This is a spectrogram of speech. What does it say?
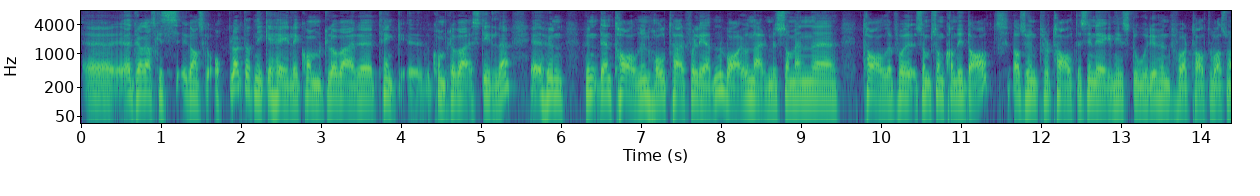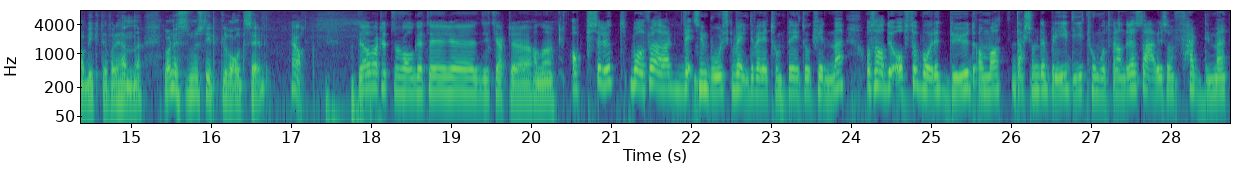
jeg tror det er ganske, ganske, opplagt at Nikki Haley kommer til å være, tenk, eh, kommer til å være stille. Eh, hun, hun, den talen hun holdt her forleden, var jo nærmest som en uh, tale for, som, som, kandidat. Altså Hun fortalte sin egen historie, hun fortalte hva som var viktig for henne. Det var nesten som hun stilte til valg selv. Ja. Det hadde vært et valg etter ditt hjerte, Hanne? Absolutt. Både fordi det hadde vært symbolsk veldig veldig tungt med de to kvinnene, og så hadde jo også båret bud om at dersom det blir de to mot hverandre, så er vi liksom ferdig med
